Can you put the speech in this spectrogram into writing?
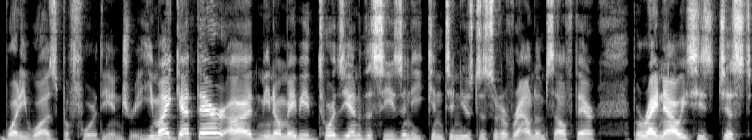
what he was before the injury. He might get there. Uh, you know, maybe towards the end of the season he continues to sort of round himself there, but right now he's he's just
